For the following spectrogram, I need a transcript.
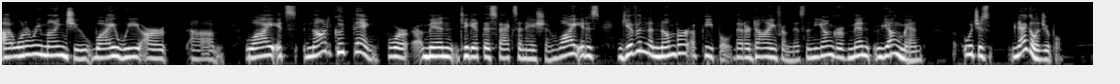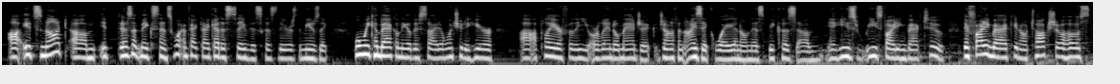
I want to remind you why we are um, why it's not a good thing for men to get this vaccination. Why it is given the number of people that are dying from this and the younger of men, young men, which is negligible. Uh, it's not. Um, it doesn't make sense. In fact, I got to save this because there's the music. When we come back on the other side, I want you to hear uh, a player for the Orlando Magic, Jonathan Isaac, weigh in on this because um, he's he's fighting back too. They're fighting back. You know, talk show hosts,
